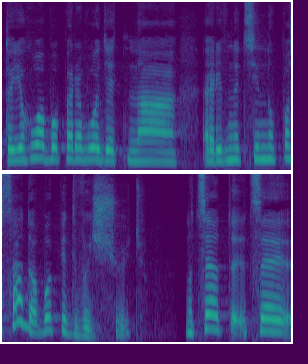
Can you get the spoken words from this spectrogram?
то його або переводять на рівноцінну посаду, або підвищують. Ну, це, от- це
